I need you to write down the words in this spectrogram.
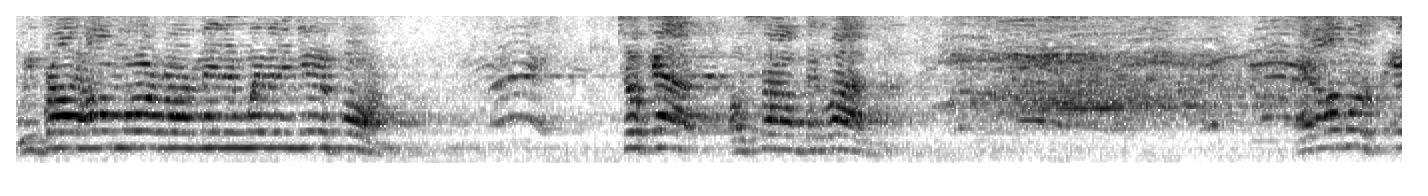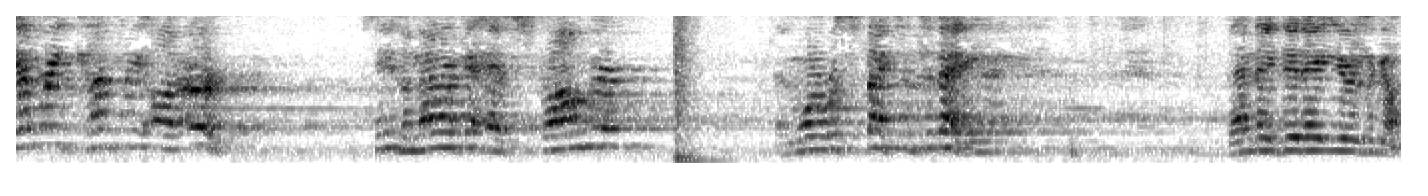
We brought home more of our men and women in uniform. Took out Osama bin Laden. And almost every country on earth sees America as stronger and more respected today than they did eight years ago.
